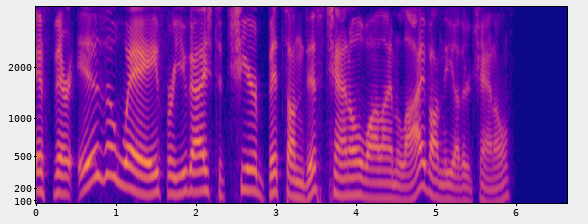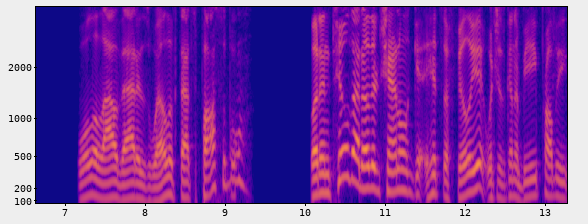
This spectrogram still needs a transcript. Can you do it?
if there is a way for you guys to cheer bits on this channel while I'm live on the other channel, we'll allow that as well if that's possible. But until that other channel get, hits affiliate, which is going to be probably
